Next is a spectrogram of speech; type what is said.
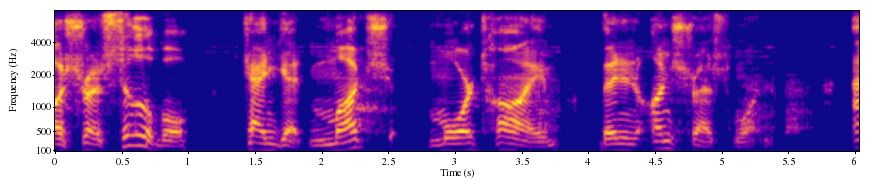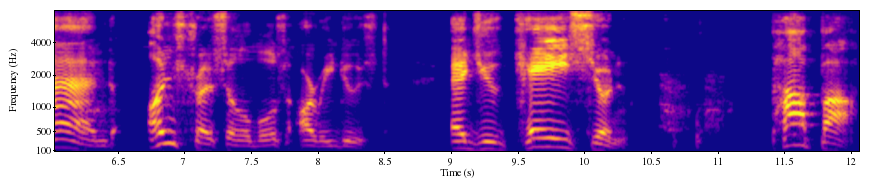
A stressed syllable can get much more time than an unstressed one, and unstressed syllables are reduced. Education, papa.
